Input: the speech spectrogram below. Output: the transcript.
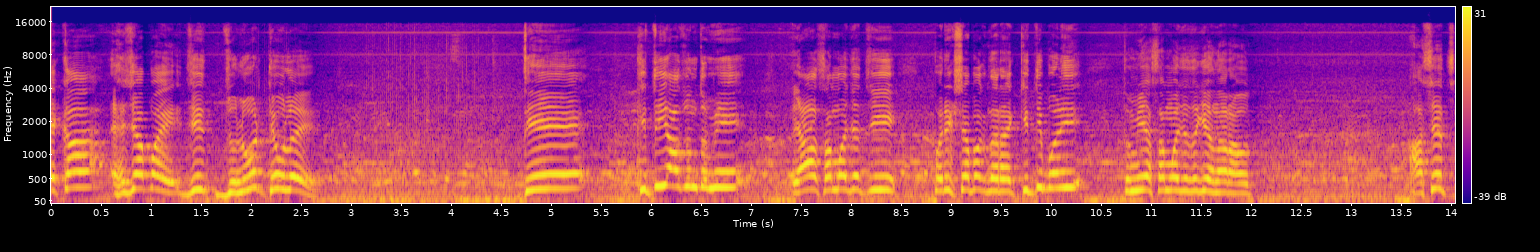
एका ह्याच्यापाय जी जुलवट ठेवलं आहे ते किती अजून तुम्ही या समाजाची परीक्षा बघणार आहे? किती बळी तुम्ही या समाजाचं घेणार आहोत? असेच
